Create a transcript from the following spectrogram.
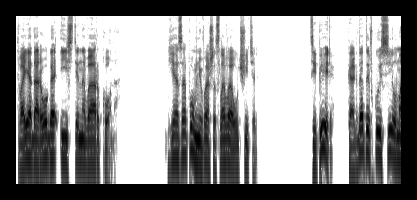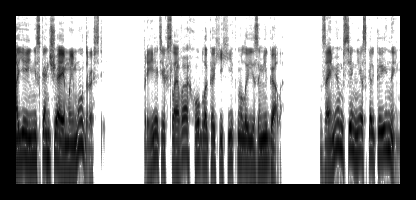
твоя дорога истинного Аркона. Я запомню ваши слова, учитель. Теперь, когда ты вкусил моей нескончаемой мудрости, при этих словах облако хихикнуло и замигало. Займемся несколько иным,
